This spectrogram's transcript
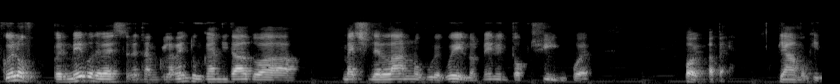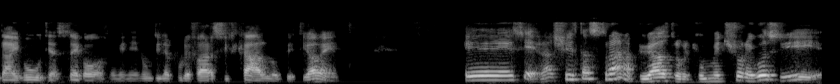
quello per me poteva essere tranquillamente un candidato a match dell'anno pure quello, almeno in top 5. Poi, vabbè, sappiamo chi dà i voti a queste cose, quindi è inutile pure farsi il callo obiettivamente. E sì, è una scelta strana più che altro perché un meccione così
